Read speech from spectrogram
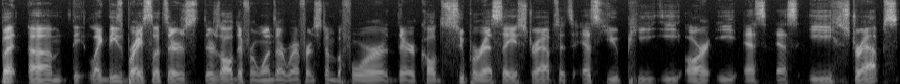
But um, the, like these bracelets, there's there's all different ones. I referenced them before. They're called Superesse straps. It's S U P E R E S S E straps.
